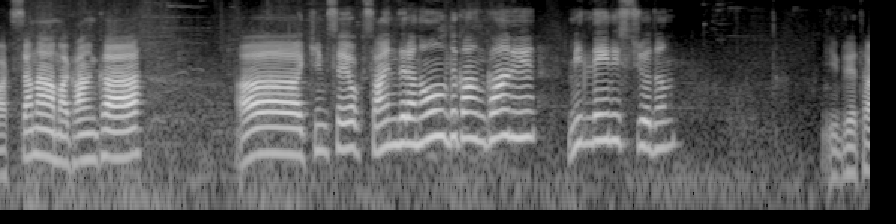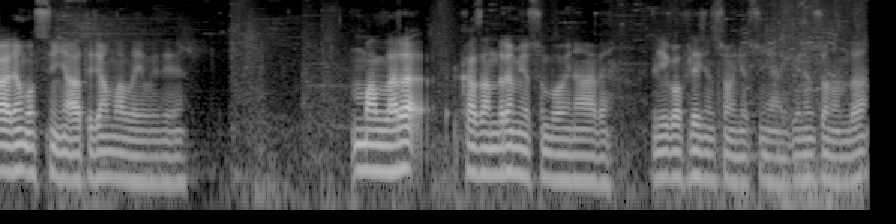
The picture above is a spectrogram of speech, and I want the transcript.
Baksana ama kanka. Aa kimse yok. Syndra ne oldu kanka hani? Mid lane istiyordun. İbret alem olsun ya atacağım vallahi bu videoyu. Mallara kazandıramıyorsun bu oyunu abi. League of Legends oynuyorsun yani günün sonunda.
